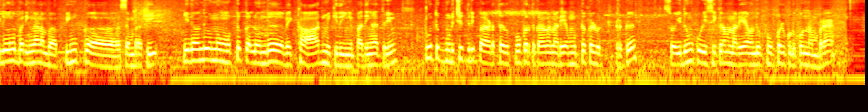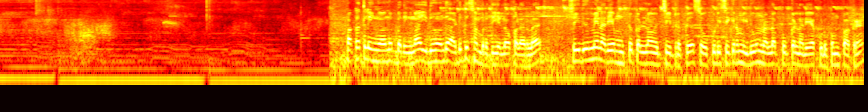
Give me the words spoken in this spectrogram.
இது வந்து பார்த்திங்கன்னா நம்ம பிங்க் செம்பருத்தி. இது வந்து இன்னும் முட்டுக்கள் வந்து வைக்க ஆரம்பிக்குது. இங்கே பார்த்தீங்கன்னா தெரியும். பூத்து முடிச்சு திருப்பி அடுத்தது பூக்கிறதுக்காக நிறையா முட்டுக்கள் விட்டுட்டுருக்கு. ஸோ இதுவும் கூடிய சீக்கிரம் நிறையா வந்து பூக்கள் கொடுக்கும்னு நம்புகிறேன் பக்கத்தில் இங்கே வந்து பார்த்திங்கன்னா இது வந்து அடுக்கு சம்பரத்தி எல்லோ கலரில் ஸோ இதுவுமே நிறைய முட்டுக்கள்லாம் வச்சிட்ருக்கு ஸோ கூடி சீக்கிரம் இதுவும் நல்ல பூக்கள் நிறையா கொடுக்கும்னு பார்க்குறேன்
